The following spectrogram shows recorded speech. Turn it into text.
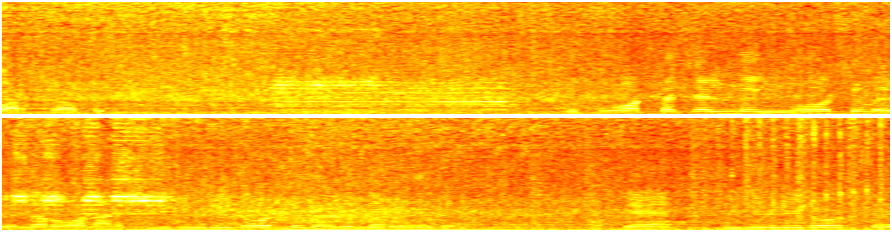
Workshop. ഇത് കോട്ടക്കലിൽ നിന്ന് ഇങ്ങോട്ട് വരുന്ന റോഡാണ്. തിരൂരിലോട്ട് വരുന്ന റോഡ്. ഓക്കെ? തിരൂരിലോട്ട്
